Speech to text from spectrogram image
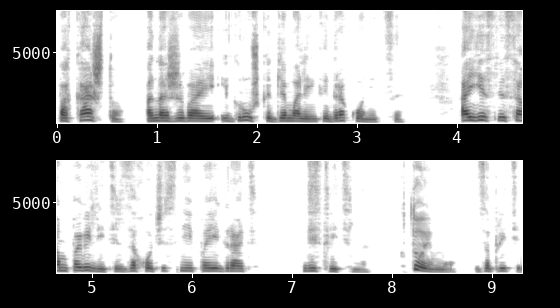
Пока что она живая игрушка для маленькой драконицы. А если сам повелитель захочет с ней поиграть? Действительно, кто ему запретит?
